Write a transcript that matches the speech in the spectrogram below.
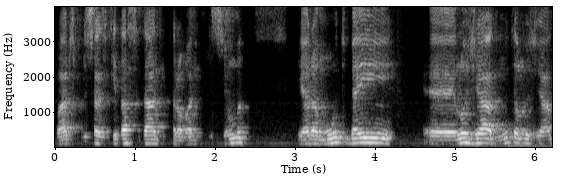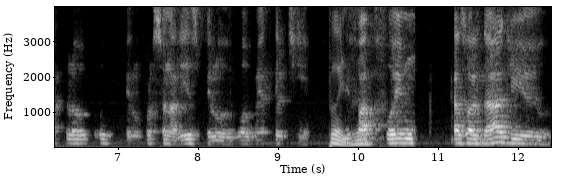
vários policiais aqui da cidade que trabalham em Criciúma, e era muito bem é, elogiado, muito elogiado pelo, pelo profissionalismo, pelo envolvimento que ele tinha. Pois de é. fato, foi uma casualidade e,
